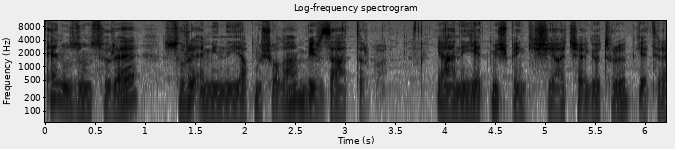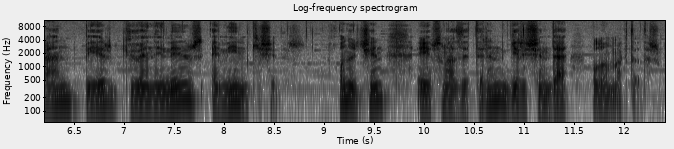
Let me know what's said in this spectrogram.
En uzun süre sure eminliği yapmış olan bir zattır bu. Yani 70 bin kişi hacca götürüp getiren bir güvenilir emin kişidir. Onun için Eyüp Sultan Hazretleri'nin girişinde bulunmaktadır.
